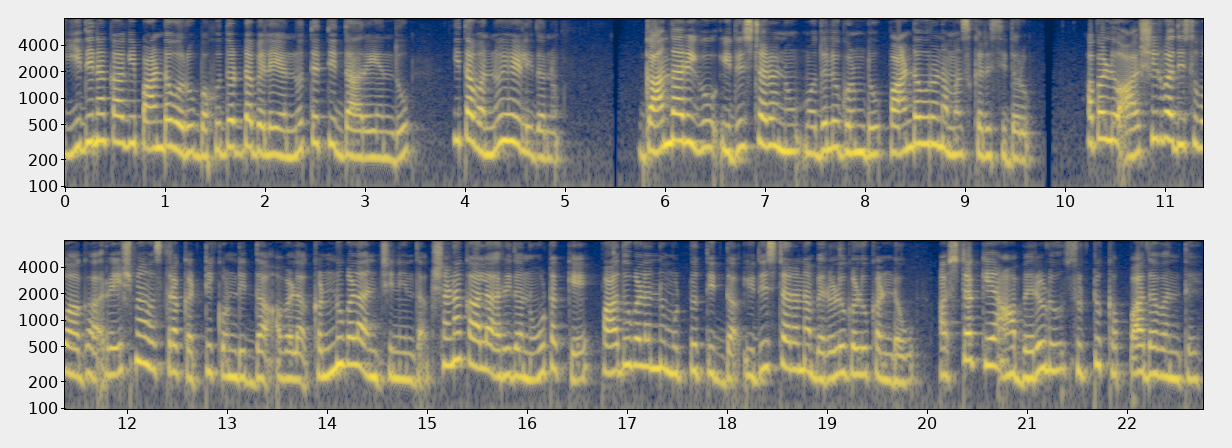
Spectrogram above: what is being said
ಈ ದಿನಕ್ಕಾಗಿ ಪಾಂಡವರು ಬಹುದೊಡ್ಡ ಬೆಲೆಯನ್ನು ತೆತ್ತಿದ್ದಾರೆ ಎಂದು ಹಿತವನ್ನು ಹೇಳಿದನು. ಗಾಂಧಾರಿಗೂ ಯುಧಿಷ್ಠರನು ಮೊದಲುಗೊಂಡು ಪಾಂಡವರು ನಮಸ್ಕರಿಸಿದರು. ಅವಳು ಆಶೀರ್ವದಿಸುವಾಗ ರೇಷ್ಮೆ ವಸ್ತ್ರ ಕಟ್ಟಿಕೊಂಡಿದ್ದ ಅವಳ ಕಣ್ಣುಗಳ ಅಂಚಿನಿಂದ ಕ್ಷಣಕಾಲ ಅರಿದ ನೋಟಕ್ಕೆ ಪಾದುಗಳನ್ನು ಮುಟ್ಟುತ್ತಿದ್ದ ಯುಧಿಷ್ಠರನ ಬೆರಳುಗಳು ಕಂಡವು. ಅಷ್ಟಕ್ಕೆ ಆ ಬೆರಳು ಸುಟ್ಟು ಕಪ್ಪಾದವಂತೆ.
